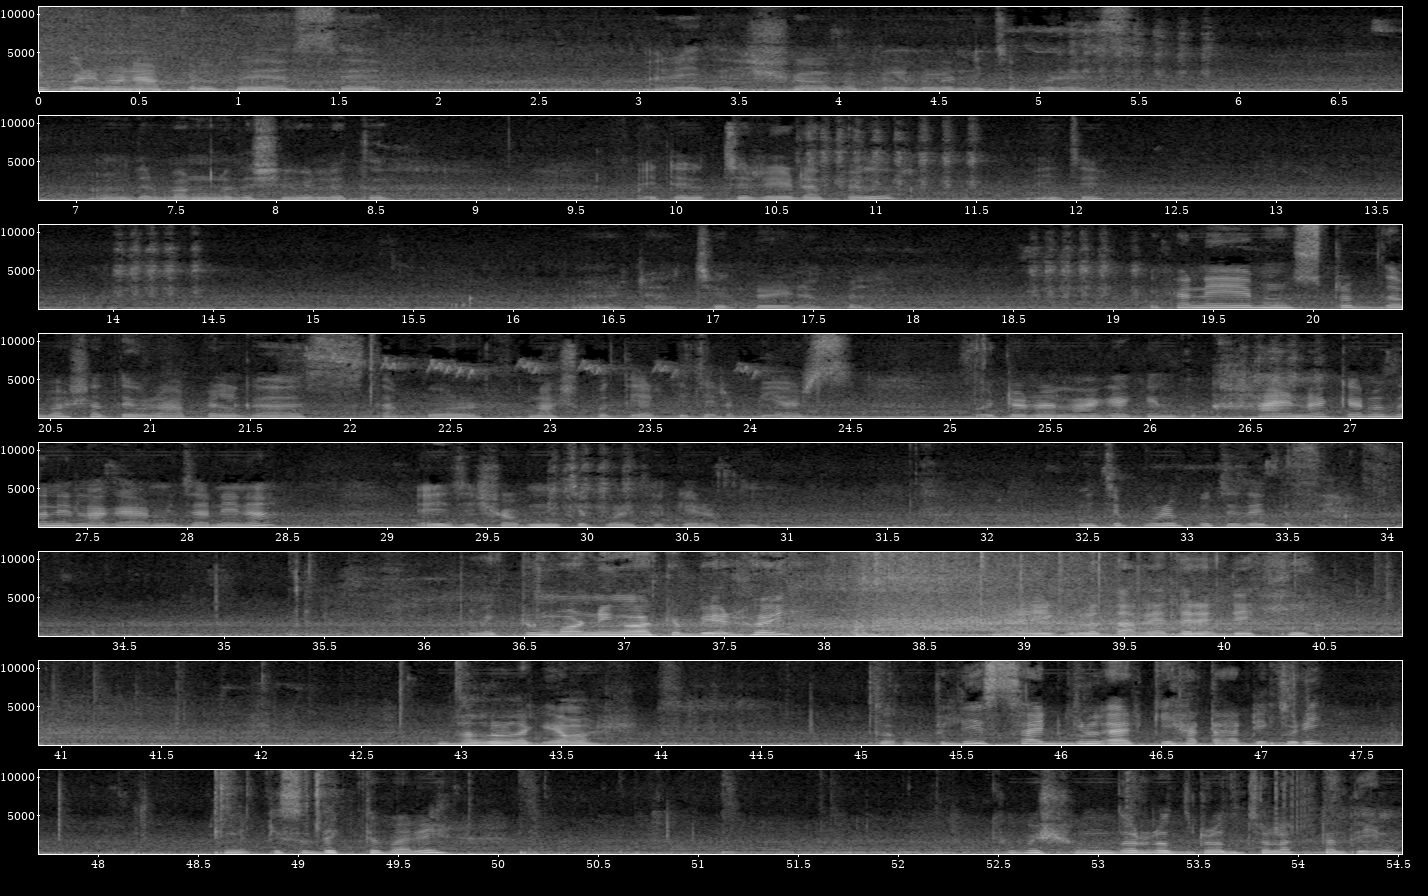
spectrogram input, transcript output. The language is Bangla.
কি পরিমাণে আপেল হয়ে আছে? আর এই যে সব আপেলগুলো নিচে পড়ে আছে। আমাদের বাংলাদেশে হলে তো এটা হচ্ছে রেড আপেল। এই যে। আর এটা হচ্ছে গ্রিন আপেল। এখানে মোস্ট অফ দ্য বাসাতে ওরা আপেল গাছ, তারপর নাশপাতি আর কি যেটা পিয়ার্স, ওইটা ওরা লাগায় কিন্তু খায় না। কেন জানি লাগায় আমি জানি না। এই যে সব নিচে পড়ে থাকে এরকম। নিচে পড়ে পচে যাইতেছে। আমি একটু মর্নিং ওয়াকে বের হই আর এইগুলো দাঁড়িয়ে দাঁড়িয়ে দেখি। ভালো লাগে আমার। তো ভিলেজ সাইডগুলো আর কি হাঁটাহাঁটি করি। অনেক কিছু দেখতে পারি। খুবই সুন্দর রৌদ্রোজ্জ্বল একটা দিন।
